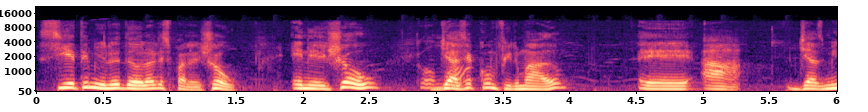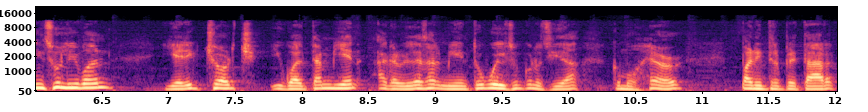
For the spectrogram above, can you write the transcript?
7 millones de dólares para el show. En el show ya se ha confirmado eh, a Jasmine Sullivan y Eric Church, igual también a Gabriela Sarmiento Wilson, conocida como Her, para interpretar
